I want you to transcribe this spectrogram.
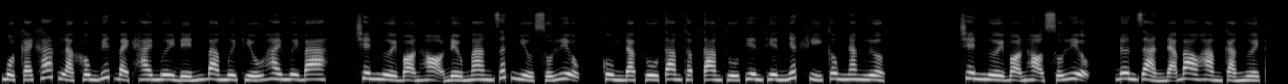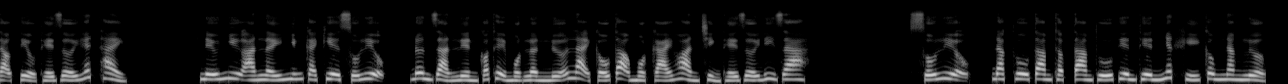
một cái khác là không biết bạch 20 đến 30 thiếu 23, trên người bọn họ đều mang rất nhiều số liệu, cùng đặc thù tam thập tam thú tiên thiên nhất khí công năng lượng. Trên người bọn họ số liệu, đơn giản đã bao hàm cả người tạo tiểu thế giới hết thảy. Nếu như án lấy những cái kia số liệu, đơn giản liền có thể một lần nữa lại cấu tạo một cái hoàn chỉnh thế giới đi ra. Số liệu, đặc thù tam thập tam thú tiên thiên nhất khí công năng lượng.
